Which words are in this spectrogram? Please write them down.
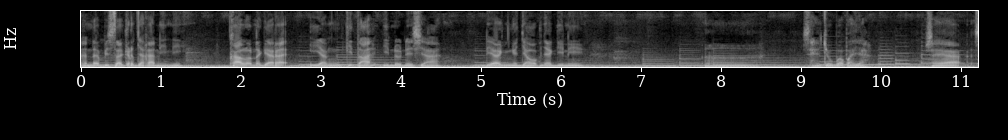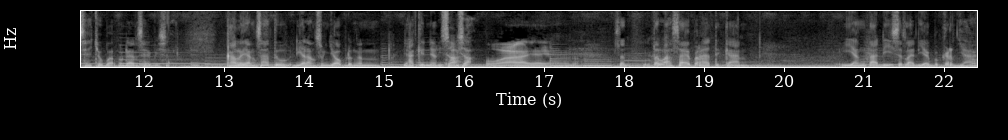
Anda bisa kerjakan ini. Kalau negara yang kita Indonesia, dia ngejawabnya gini. "Eh, saya coba pak ya. Saya saya coba mudahan saya bisa. Kalau yang satu dia langsung jawab dengan yakinnya Bisa. bisa. Wah, ya ya. Setelah saya perhatikan yang tadi setelah dia bekerja,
